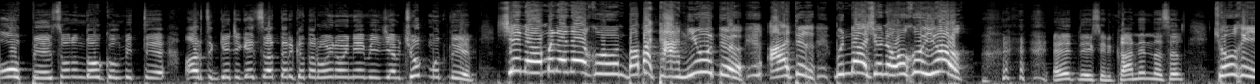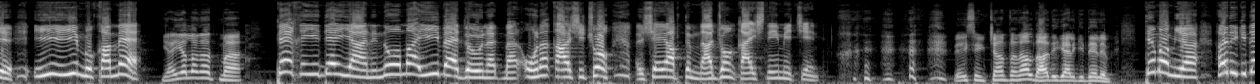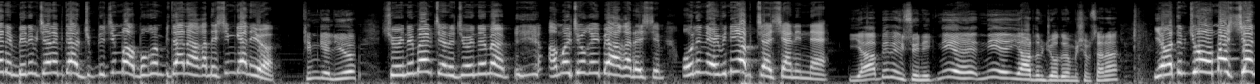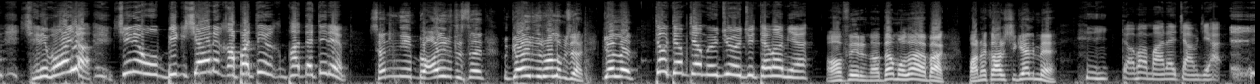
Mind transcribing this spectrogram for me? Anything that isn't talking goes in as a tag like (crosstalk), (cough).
Oh be sonunda okul bitti. Artık gece geç saatlere kadar oyun oynayabileceğim. Çok mutluyum. Selamun aleyküm. Baba tanıyordu. Artık bundan sonra okul yok. (laughs) evet Sonic karnen nasıl? Çok iyi. İyi iyi mükemmel. Ya yalan atma. Pek iyi değil yani. Normal iyi verdi öğretmen. Ona karşı çok şey yaptım. Racon kaçtığım için. (laughs) Sonic çantanı al da hadi gel gidelim. Tamam ya. Hadi gidelim. Benim sana bir tane sürprizim var. Bugün bir tane arkadaşım geliyor. Kim geliyor? Söylemem sana söylemem. Ama çok iyi bir arkadaşım. Onun evini yapacağız seninle. Ya Bebek Sonic niye niye yardımcı oluyormuşum sana? Yardımcı olmazsan seni var ya seni o bilgisayarı kapatır patlatırım. Sen niye be hayırdır sen? Hayırdır oğlum sen? Gel lan. Tamam tamam tamam öcü öcü tamam ya. Aferin adam ol ha bak. Bana karşı gelme. (laughs) tamam anacığım ya. (laughs)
